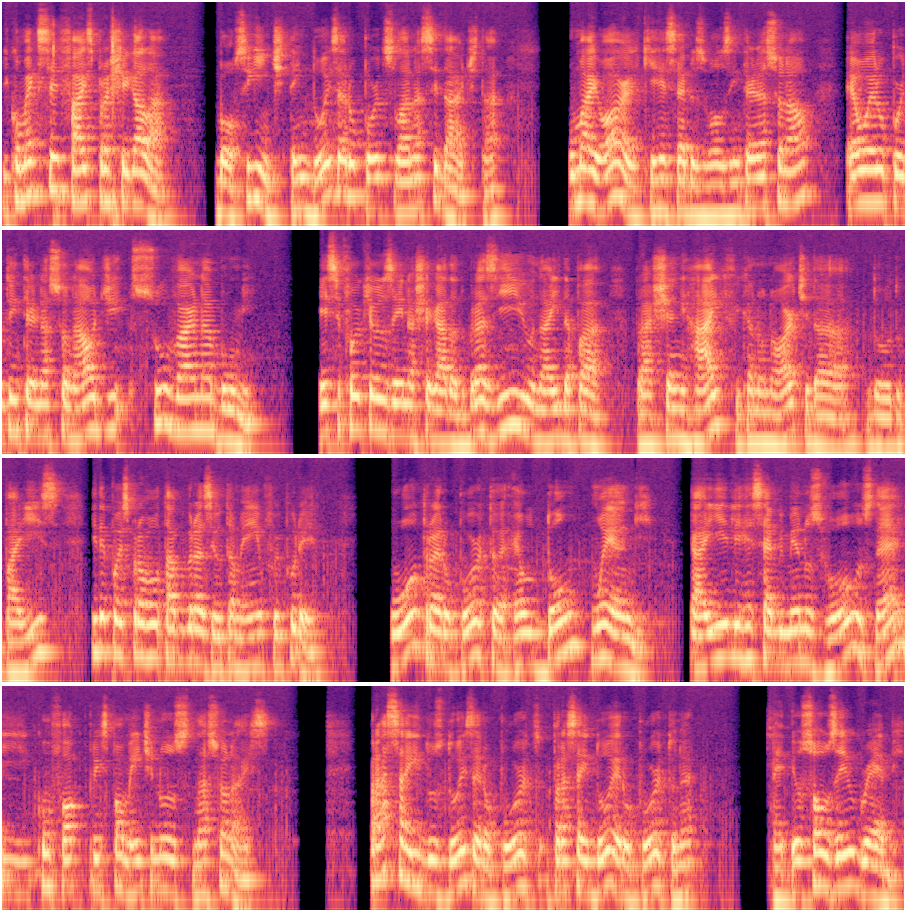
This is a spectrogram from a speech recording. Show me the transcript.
E como é que você faz para chegar lá? Bom, seguinte, tem dois aeroportos lá na cidade, tá? O maior, que recebe os voos internacional, é o Aeroporto Internacional de Suvarnabhumi. Esse foi o que eu usei na chegada do Brasil, na ida para Shanghai, que fica no norte da, do, do país, e depois para voltar para o Brasil também eu fui por ele. O outro aeroporto é o Dong Mueang, que aí ele recebe menos voos, né, e com foco principalmente nos nacionais. Para sair dos dois aeroportos, para sair do aeroporto, né, eu só usei o Grab.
